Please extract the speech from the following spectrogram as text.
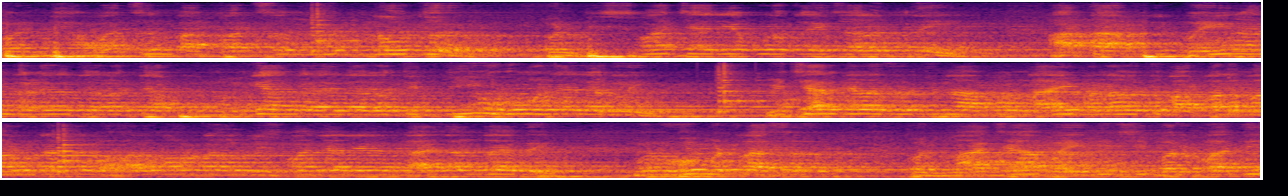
पण भावाचं बापाचं मत नव्हतं. पण भीष्माचार्य पुढे काही चालत नाही. आता आपली बहीण आंधळायला त्याला ते आपली मुलगी आंधळायला द्यायला ती ती हो म्हणायला लागली. विचार केला जर तिनं आपण नाही म्हणावं तर बापाला मारून टाकलं भावाला मारून टाकलं काय सांगता येते म्हणून हो म्हटलं असं. पण माझ्या बहिणीची बर्बादी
